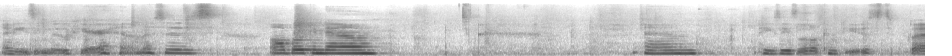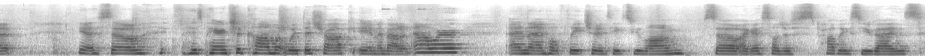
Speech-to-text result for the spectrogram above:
and easy move here. And then this is all broken down. And Paisley's a little confused, but yeah, so his parents should come with the truck in about an hour and then hopefully it shouldn't take too long. So I guess I'll just probably see you guys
